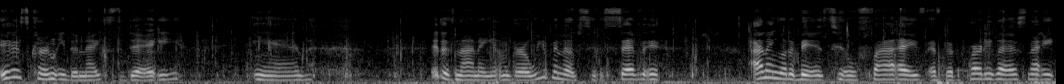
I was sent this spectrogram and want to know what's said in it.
it is currently the next day and it is 9 a.m. girl. We've been up since 7. I didn't go to bed till 5 after the party last night.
